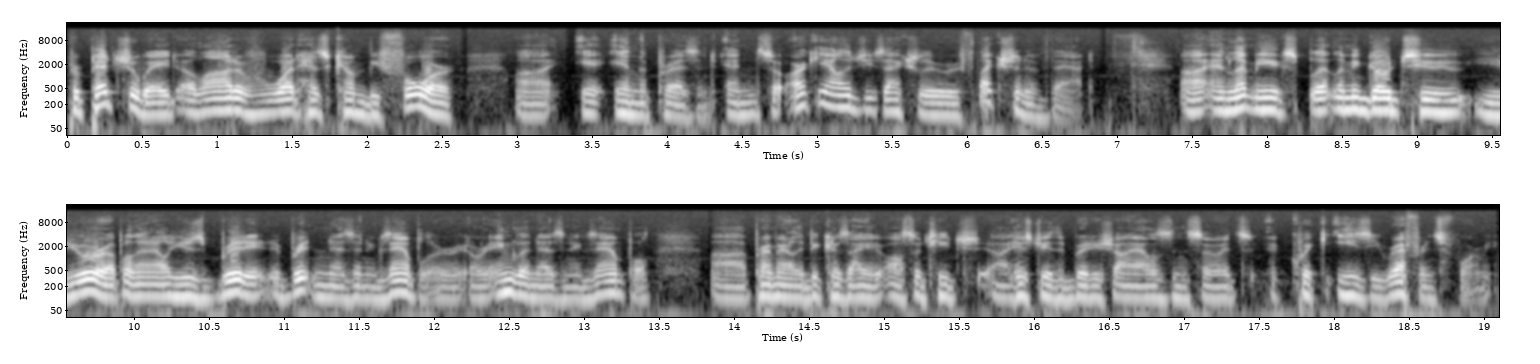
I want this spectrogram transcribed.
perpetuate a lot of what has come before uh, in, the present. And so archaeology is actually a reflection of that. Uh, and let me expl- let me go to Europe, and then I'll use Brit- Britain as an example, or, or England as an example, uh, primarily because I also teach uh, history of the British Isles, and so it's a quick, easy reference for me.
